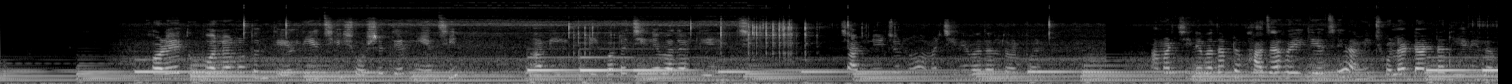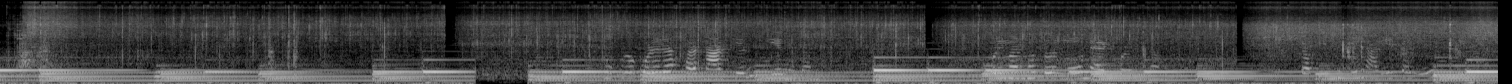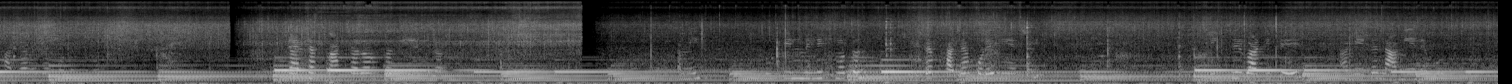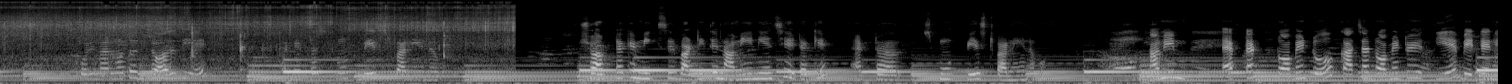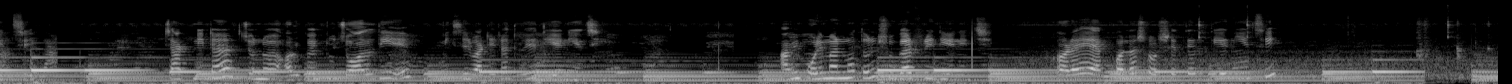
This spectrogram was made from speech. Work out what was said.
কড়াইয়ে দু পলার মতন তেল দিয়েছি সর্ষের তেল নিয়েছি। আমি এই কটা চিনে বাদাম দিয়ে নিচ্ছি। চাটনির জন্য আমার চিনে বাদাম দরকার। আমার চিনে বাদামটা ভাজা হয়ে গিয়েছে, আমি ছোলার ডালটা দিয়ে নিলাম কাঁচা লঙ্কা দিয়ে নিলাম আমি দু তিন মিনিট মতন এটা ভাজা করে নিয়েছি। মিক্সির বাটিতে আমি এটা নামিয়ে নেব। পরিমাণ মতো জল দিয়ে আমি একটা স্মুথ পেস্ট বানিয়ে নেব। সবটাকে মিক্সির বাটিতে নামিয়ে নিয়েছি, এটাকে একটা স্মুথ পেস্ট বানিয়ে নেব। আমি একটা টমেটো, কাঁচা টমেটো দিয়ে বেটে নিচ্ছি। চাটনিটার জন্য অল্প একটু জল দিয়ে মিক্সির বাটিটা ধুয়ে দিয়ে নিয়েছি। আমি পরিমাণ মতন সুগার ফ্রি দিয়ে নিচ্ছি। কড়াইয়ে এক কলা সর্ষের তেল দিয়ে নিয়েছি।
